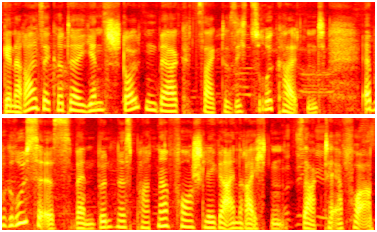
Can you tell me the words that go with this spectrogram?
Generalsekretär Jens Stoltenberg zeigte sich zurückhaltend. Er begrüße es, wenn Bündnispartner Vorschläge einreichten, sagte er vorab.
